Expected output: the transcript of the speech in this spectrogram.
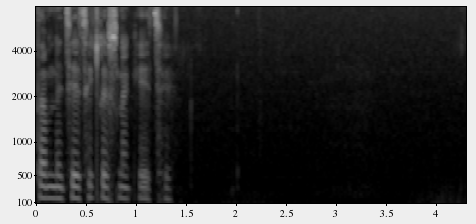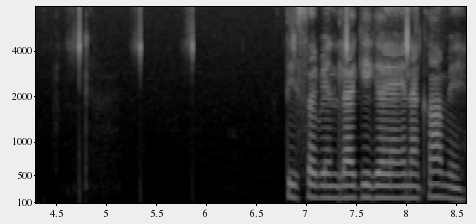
તમને જય શ્રી કૃષ્ણ કહે છે. દિશાબેન લાગી ગયા એના કામે.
